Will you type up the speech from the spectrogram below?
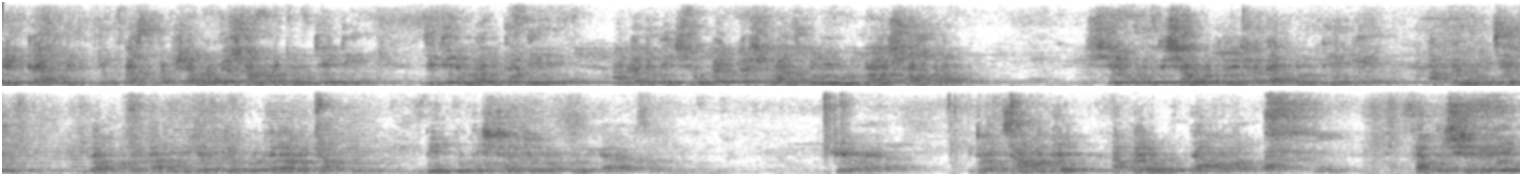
বিজ্ঞান ভিত্তিক বাস্তব সম্মত সংগঠন যেটি, যেটির মধ্য দিয়ে আগামী দিন সুন্দর একটা সমাজ বিনিয়োগ হওয়া সম্ভব। সেই প্রতি সংগঠনের সাথে আপনি থেকে আপনার নিজের দক্ষতা, নিজের যোগ্যতার আলোকে আপনি দিন প্রতিষ্ঠার জন্য ভূমিকা রাখুন প্রিয় ভাইরা এটা হচ্ছে আমাদের আপনার আহ্বান। ছাত্র শিবিরের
